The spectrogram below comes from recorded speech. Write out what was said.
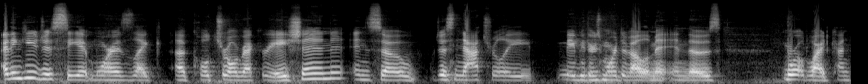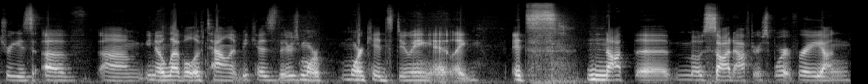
I think you just see it more as like a cultural recreation, and so just naturally maybe there's more development in those worldwide countries of um, you know level of talent because there's more more kids doing it. Like it's not the most sought after sport for a young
